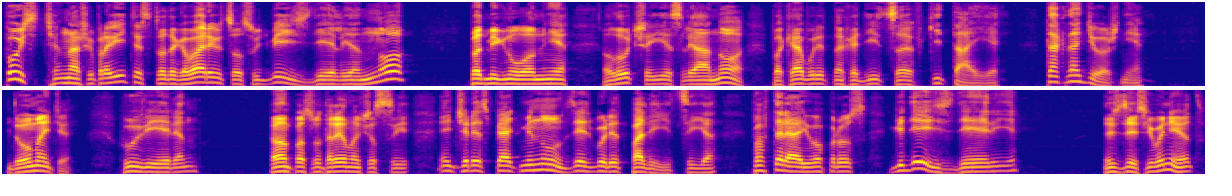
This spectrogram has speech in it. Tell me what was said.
Пусть наши правительства договариваются о судьбе изделия, но, — подмигнул он мне, — лучше, если оно пока будет находиться в Китае. Так надежнее. Думаете? Уверен. Он посмотрел на часы. И через пять минут здесь будет полиция. Повторяю вопрос. Где изделие? Здесь его нет.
